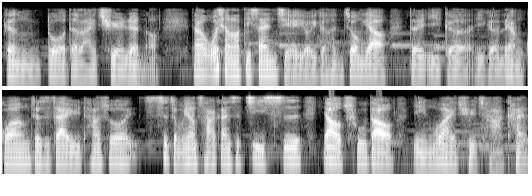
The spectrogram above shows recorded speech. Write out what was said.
更多的来确认哦。那我想到第三节有一个很重要的一个一个亮光，就是在于他说是怎么样查看，是祭司要出到营外去查看，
